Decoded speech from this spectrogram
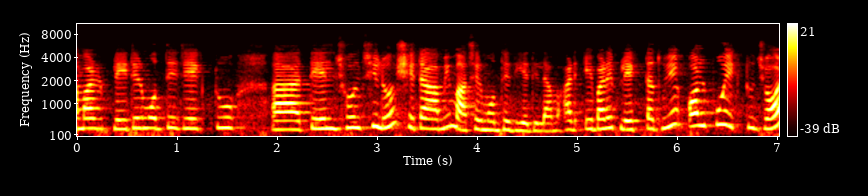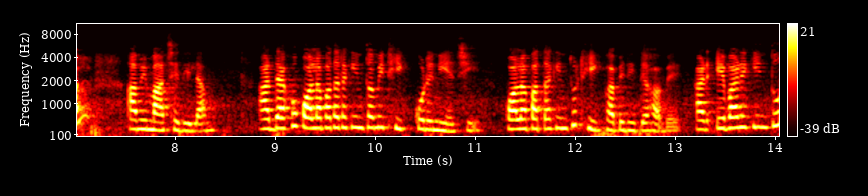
আমার প্লেটের মধ্যে যে একটু তেল ঝোল ছিল, সেটা আমি মাছের মধ্যে দিয়ে দিলাম। আর এবারে প্লেটটা ধুয়ে অল্প একটু জল আমি মাছে দিলাম। আর দেখো, কলা পাতাটা কিন্তু আমি ঠিক করে নিয়েছি। কলা পাতা কিন্তু ঠিকভাবে দিতে হবে। আর এবারে কিন্তু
